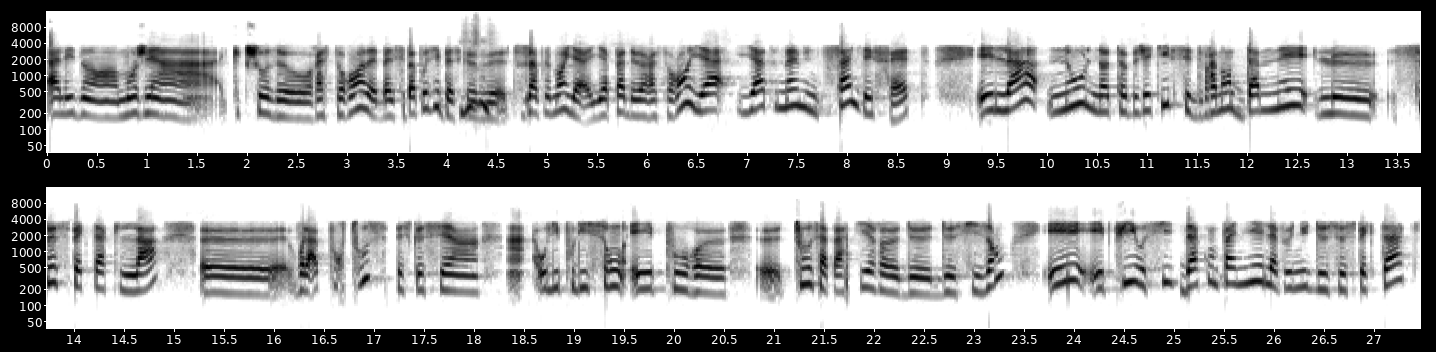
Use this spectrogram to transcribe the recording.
aller dans manger un, quelque chose au restaurant, eh ben, c'est pas possible parce que euh, tout simplement il y a, il y a pas de restaurant. Il y a, il y a tout de même une salle des fêtes. Et là, nous, notre objectif, c'est de vraiment d'amener le ce spectacle-là, euh, voilà, pour tous, parce que c'est un, un et pour euh, euh, tous à partir de, de 6 ans, et, et puis aussi d'accompagner la venue de ce spectacle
